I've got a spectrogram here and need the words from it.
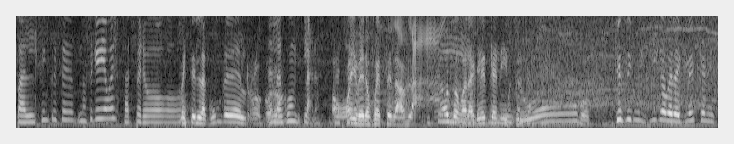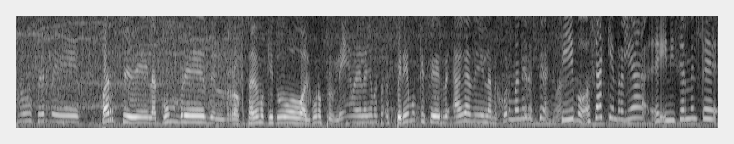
para el 5 y 6, no sé qué día voy a estar, pero... Viste en la cumbre del rock, en ¿no? la cum- claro. Oye, ¿cachai? pero fuerte el aplauso Sí, para Claire po. ¿Qué significa para Claire Canifru ser eh, parte de la cumbre del rock? Sabemos que tuvo algunos problemas el año pasado. Esperemos que se haga de la mejor manera este año. ¿eh? Sí, po, o sea, que en realidad eh, inicialmente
